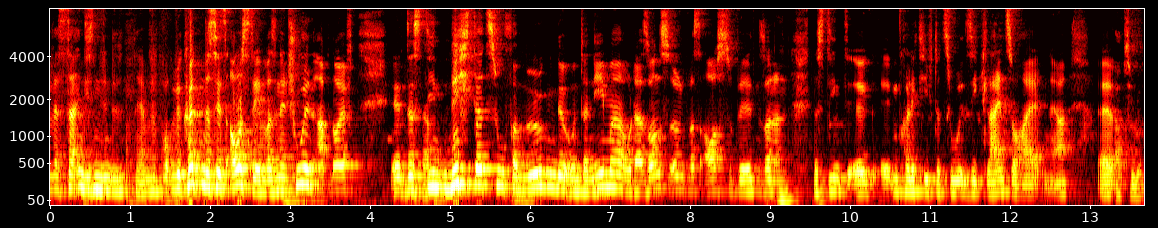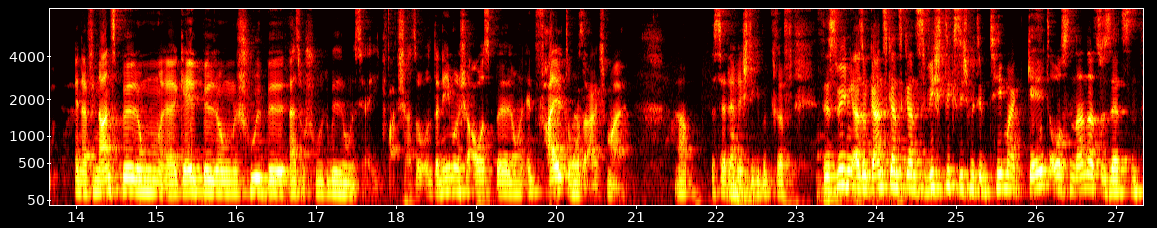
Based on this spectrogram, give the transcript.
was da in diesen, ja, wir, könnten das jetzt ausdehnen, was in den Schulen abläuft, äh, das ja. dient nicht dazu, vermögende Unternehmer oder sonst irgendwas auszubilden, sondern das dient äh, im Kollektiv dazu, sie klein zu halten. Ja. Äh, Absolut. In der Finanzbildung, äh, Geldbildung, Schulbildung, also Schulbildung ist ja eh Quatsch, also unternehmerische Ausbildung, Entfaltung, sage ich mal. Ja, ist ja der richtige Begriff. Deswegen also ganz, ganz, ganz wichtig, sich mit dem Thema Geld auseinanderzusetzen.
